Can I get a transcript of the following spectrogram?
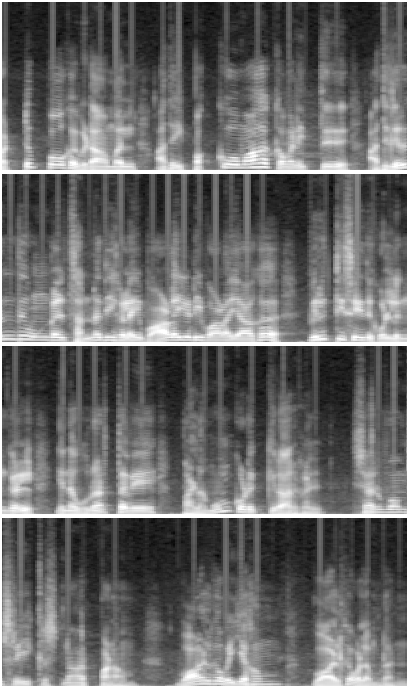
பட்டுப்போக விடாமல் அதை பக்குவமாக கவனித்து அதிலிருந்து உங்கள் சன்னதிகளை வாழையடி வாழையாக விருத்தி செய்து கொள்ளுங்கள் என உணர்த்தவே பழமும் கொடுக்கிறார்கள். சர்வம் ஸ்ரீகிருஷ்ணார்ப்பணம் வாழ்க வையகம். வாழ்க வளமுடன்.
